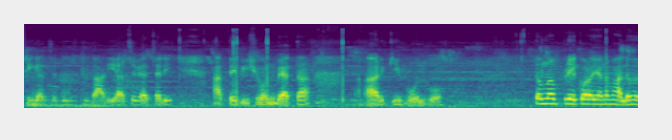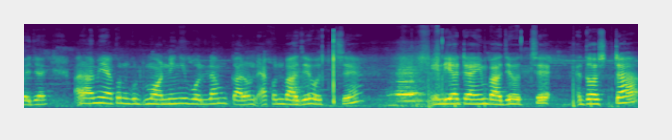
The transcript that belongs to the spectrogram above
ঠিক আছে? দুষ্টু দাঁড়িয়ে আছে, বেচারি। হাতে ভীষণ ব্যথা, আর কি বলব? তোমরা প্রে করো যেন ভালো হয়ে যায়। আর আমি এখন গুড মর্নিংই বললাম, কারণ এখন বাজে হচ্ছে ইন্ডিয়া টাইম বাজে হচ্ছে দশটা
